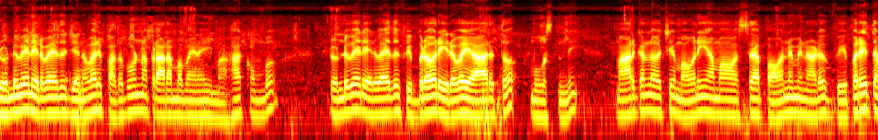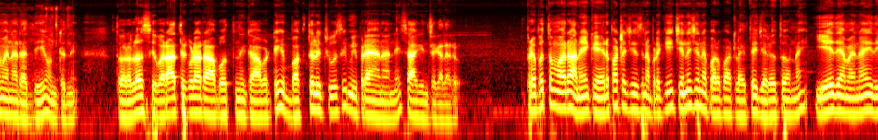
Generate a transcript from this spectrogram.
రెండు వేల ఇరవై ఐదు జనవరి పదమూడున ప్రారంభమైన ఈ మహాకుంభ రెండు వేల ఇరవై ఐదు ఫిబ్రవరి ఇరవై ఆరుతో ముగుస్తుంది. మార్గంలో వచ్చే మౌని అమావాస్య పౌర్ణమి నాడు విపరీతమైన రద్దీ ఉంటుంది. త్వరలో శివరాత్రి కూడా రాబోతుంది కాబట్టి భక్తులు చూసి మీ ప్రయాణాన్ని సాగించగలరు. ప్రభుత్వం వారు అనేక ఏర్పాట్లు చేసినప్పటికీ చిన్న చిన్న పొరపాట్లు అయితే జరుగుతున్నాయి ఏదేమైనా ఇది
